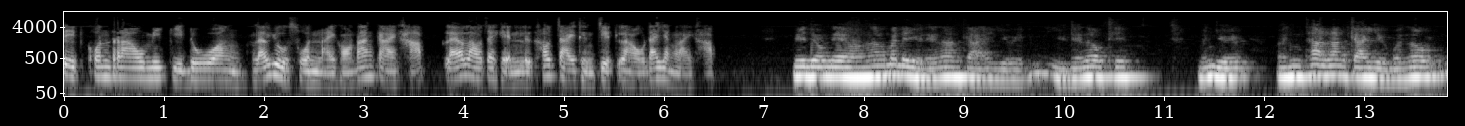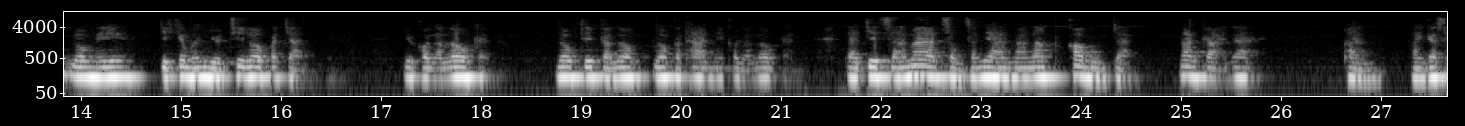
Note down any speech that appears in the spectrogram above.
จิตคนเรามีกี่ดวง แล้วอยู่ส่วนไหนของร่างกายครับ แล้วเราจะเห็นหรือเข้าใจถึงจิตเราได้อย่างไรครับ มีดวงเดียวแล้วไม่ได้อยู่ในร่างกายอยู่อยู่ในโลกทิพย์เหมือนอยู่เหมือนถ้าร่างกายอยู่บนโลกโลกนี้ จิตก็เหมือนอยู่ที่โลกพระจันทร์อยู่คนละโลกกัน โลกทิพย์กับโลกโลกธาตุนี่คนละโลกกัน แต่จิตสามารถส่งสัญญาณมารับข้อมูลจากร่างกายได้ ผ่านผ่านกระแส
